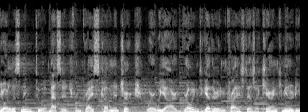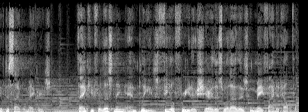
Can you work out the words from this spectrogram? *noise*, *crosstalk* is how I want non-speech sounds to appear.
You're listening to a message from Christ's Covenant Church, where we are growing together in Christ as a caring community of disciple makers. Thank you for listening, and please feel free to share this with others who may find it helpful.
